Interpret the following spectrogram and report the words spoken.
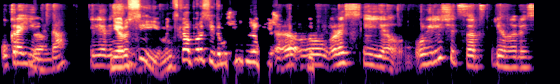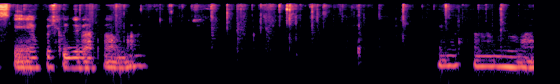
Украины, да? Или России? Ні, Росії. Мені цікаво по Росії, тому що люди напишуть. Э, э, Россия. Увеличится обстрелы России после 9 мая? 9 мая.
